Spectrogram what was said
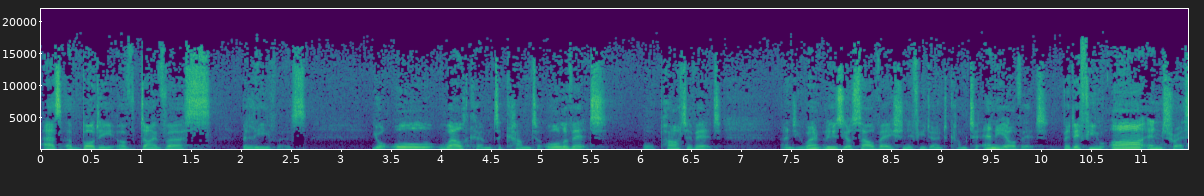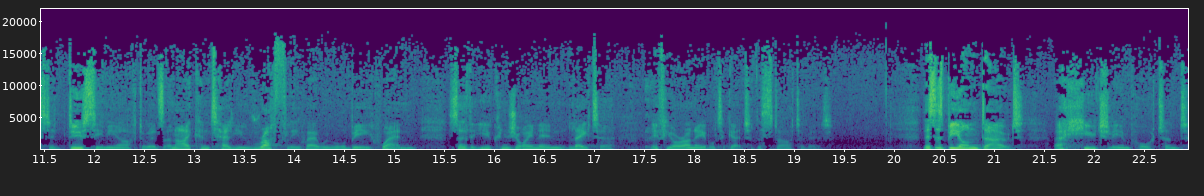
as a body of diverse believers. You're all welcome to come to all of it or part of it and you won't lose your salvation if you don't come to any of it. But if you are interested, do see me afterwards, and I can tell you roughly where we will be when, so that you can join in later if you're unable to get to the start of it. This is beyond doubt a hugely important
